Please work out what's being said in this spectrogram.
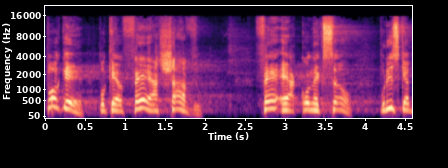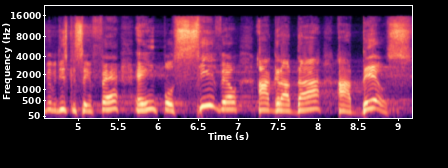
Por quê? Porque a fé é a chave. Fé é a conexão. Por isso que a Bíblia diz que sem fé é impossível agradar a Deus.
